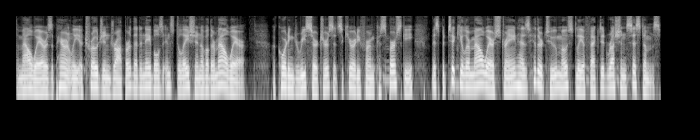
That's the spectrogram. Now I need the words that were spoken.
The malware is apparently a Trojan dropper that enables installation of other malware. According to researchers at security firm Kaspersky, this particular malware strain has hitherto mostly affected Russian systems.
